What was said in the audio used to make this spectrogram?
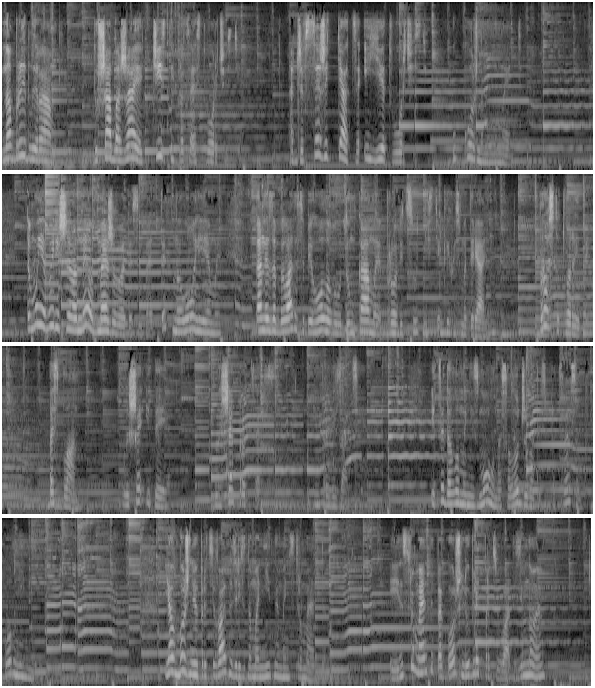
набридли рамки. Душа бажає чистий процес творчості. Адже все життя це і є творчість у кожному моменті. Тому я вирішила не обмежувати себе технологіями та не забивати собі голову думками про відсутність якихось матеріалів. Просто творити без плану, лише ідея, лише процес, імпровізація. І це дало мені змогу насолоджуватись процесом в повній мірі. Я обожнюю працювати з різноманітними інструментами. І інструменти також люблять працювати зі мною.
